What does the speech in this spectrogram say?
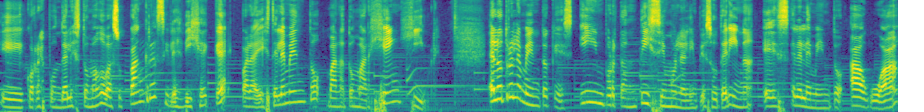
eh, corresponde al estómago, vaso páncreas, y les dije que para este elemento van a tomar jengibre. El otro elemento que es importantísimo en la limpieza uterina es el elemento agua,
